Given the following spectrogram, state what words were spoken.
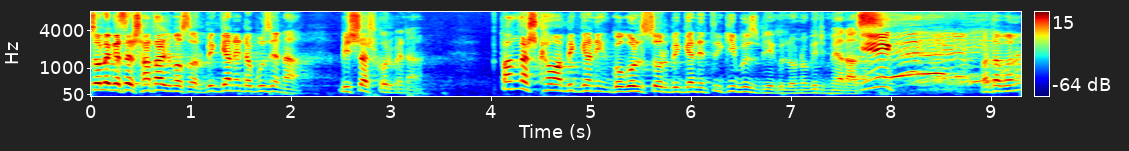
চলে গেছে সাতাশ বছর। বিজ্ঞান এটা বুঝে না বিশ্বাস করবে না। পাঙ্গাস খাওয়া বিজ্ঞানী গোগল চোর বিজ্ঞানী তুই কি বুঝবি এগুলো নবীর মেরাজ? ঠিক। কথা বলে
